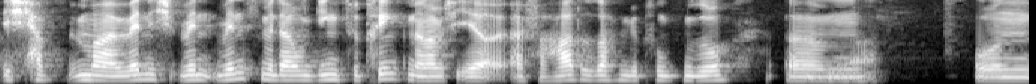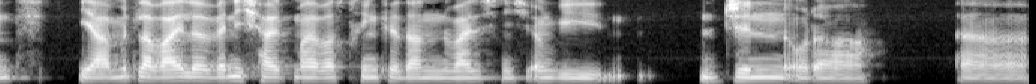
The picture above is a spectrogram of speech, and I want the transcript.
ich habe immer, wenn ich, wenn es mir darum ging zu trinken, dann habe ich eher einfach harte Sachen getrunken so. Ähm, ja. Und ja, mittlerweile, wenn ich halt mal was trinke, dann weiß ich nicht, irgendwie ein Gin oder äh,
